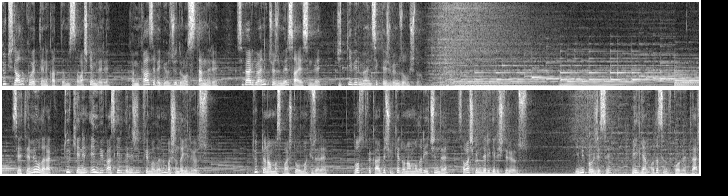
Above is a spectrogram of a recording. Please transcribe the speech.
Türk Silahlı Kuvvetleri'ne kattığımız savaş gemileri, kamikaze ve gözcü drone sistemleri, siber güvenlik çözümleri sayesinde ciddi bir mühendislik tecrübemiz oluştu. STM olarak Türkiye'nin en büyük askeri denizcilik firmalarının başında geliyoruz. Türk donanması başta olmak üzere dost ve kardeş ülke donanmaları için de savaş gemileri geliştiriyoruz. Gemi projesi Milgem Ada sınıfı korvetler,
